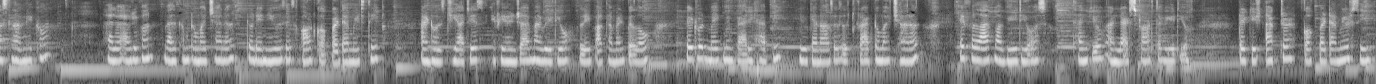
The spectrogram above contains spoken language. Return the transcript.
Assalamualaikum. Hello everyone, welcome to my channel. Today news is about Gokberk Demirci and his Giaches. If you enjoy my video, leave a comment below. It would make me very happy. You can also subscribe to my channel if you like my videos. Thank you and let's start the video. Turkish actor Gokberk Demirci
